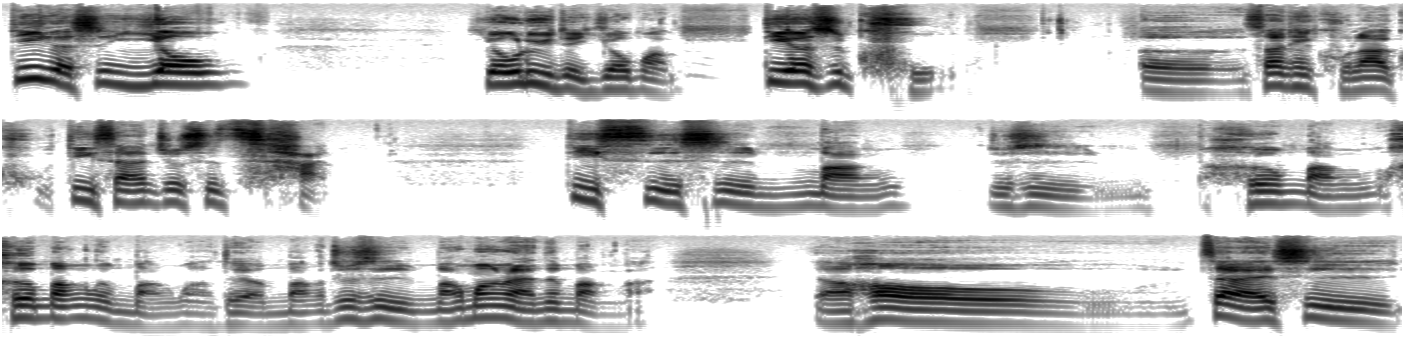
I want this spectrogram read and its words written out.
第一个是忧，忧虑的忧嘛。第二是苦，呃，酸甜苦辣苦。第三就是惨，第四是忙，就是喝茫喝茫的茫嘛，对啊，茫就是茫茫然的茫啊。然后再来是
